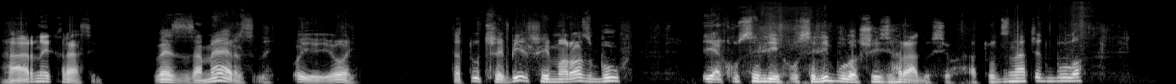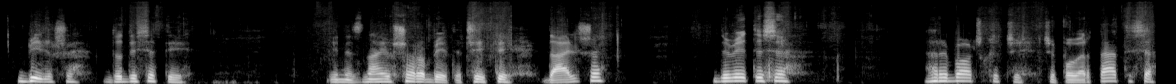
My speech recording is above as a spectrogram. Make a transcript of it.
Гарний красень. Весь замерзлий. Ой-ой-ой. Та тут ще більший мороз був, як у селі. У селі було 6 градусів, а тут, значить, було більше до 10. І не знаю, що робити. Чи йти далі, дивитися грибочки, чи, чи повертатися.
